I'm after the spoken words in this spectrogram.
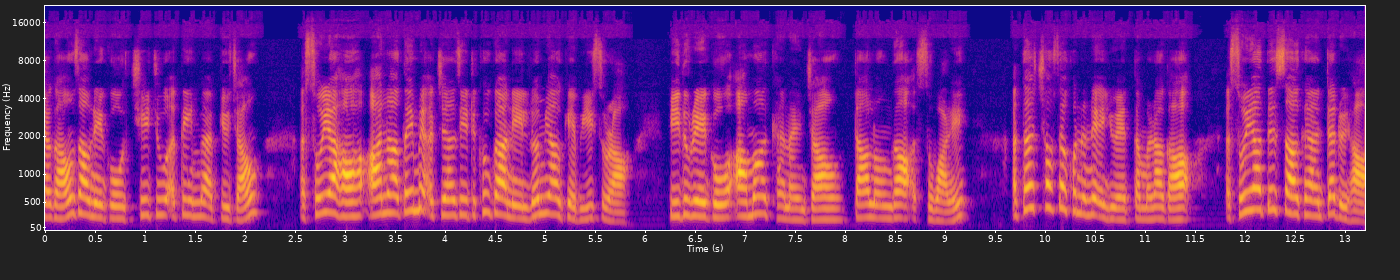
တကောင်းဆောင်တွေကိုချီးကျူးအသိမှတ်ပြုကြောင်းအစိုးရဟာအာဏာသိမ်းမဲ့အကြံစီတစ်ခုကနေလွတ်မြောက်ခဲ့ပြီးဆိုတာပြည်သူတွေကိုအာမခံနိုင်ကြောင်းတာလွန်ကဆိုပါတယ်။အသက်68နှစ်အရွယ်သမရက အစိုးရတစ္ဆာခံတပ်တွေဟာ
